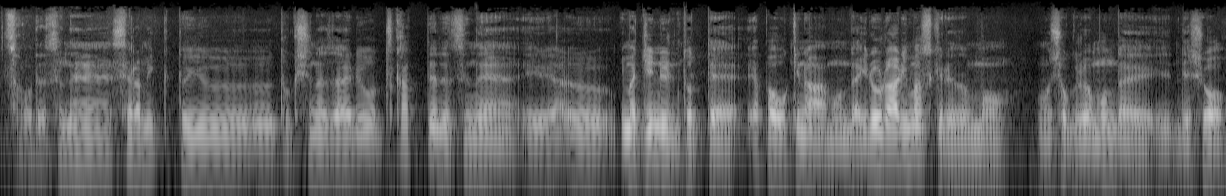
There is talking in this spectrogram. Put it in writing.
そうですね。セラミックという特殊な材料を使ってですねいわゆる人類にとってやっぱ大きな問題いろいろありますけれどもう食料問題でしょ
